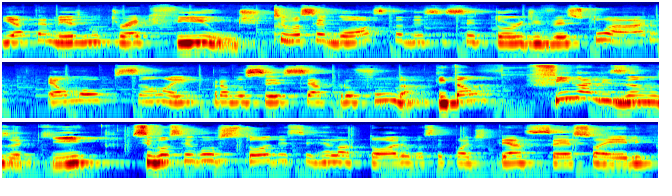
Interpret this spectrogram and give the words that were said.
e até mesmo Trackfield. Se você gosta desse setor de vestuário, é uma opção aí para você se aprofundar. Então, finalizamos aqui. Se você gostou desse relatório, você pode ter acesso a ele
